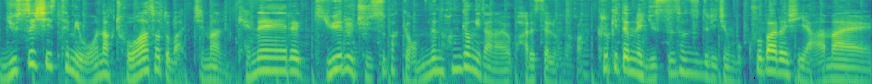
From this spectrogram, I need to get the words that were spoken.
뉴스 시스템이 워낙 좋아서도 맞지만 걔네를 기회를 줄 수밖에 없는 환경이잖아요 바르셀로나가. 그렇기 때문에 뉴스 선수들이 지금 뭐 쿠바르시 야말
